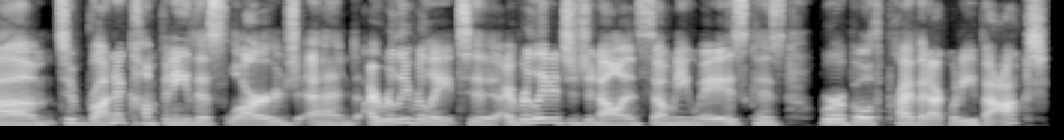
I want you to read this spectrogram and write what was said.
um, to run a company this large. And I really relate to, I related to Jeanelle in so many ways because we're both private equity backed.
